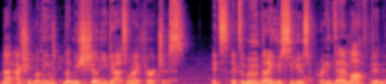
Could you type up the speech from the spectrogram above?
that? Actually, let me let me show you guys what I purchased. It's it's a move that I used to use pretty damn often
